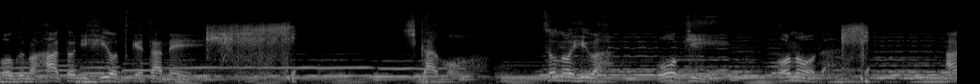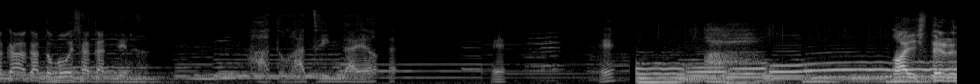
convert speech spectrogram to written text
僕のハートに火をつけたね。しかもその火は大きい炎だ。赤々と燃え盛ってる。ハートが熱いんだよ。ええああ愛してる。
